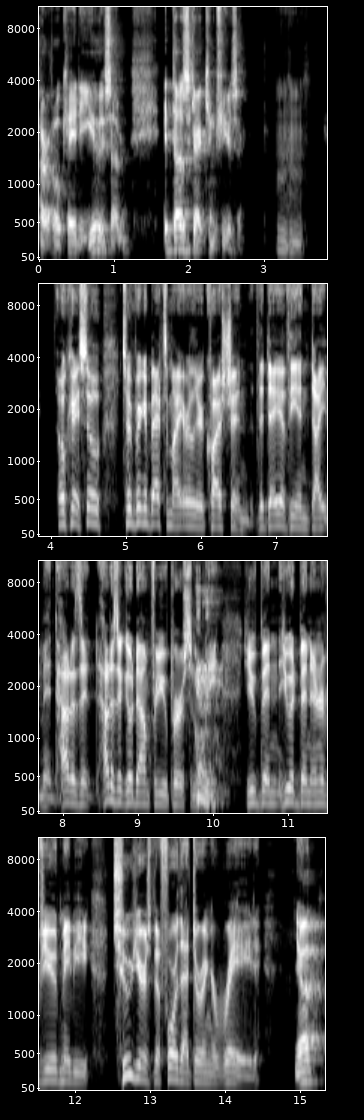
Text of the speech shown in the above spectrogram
are okay to use. Um, it does get confusing. Mm-hmm. Okay, so to bring it back to my earlier question, the day of the indictment, how does it how does it go down for you personally? You've been you had been interviewed maybe two years before that during a raid. Yeah.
